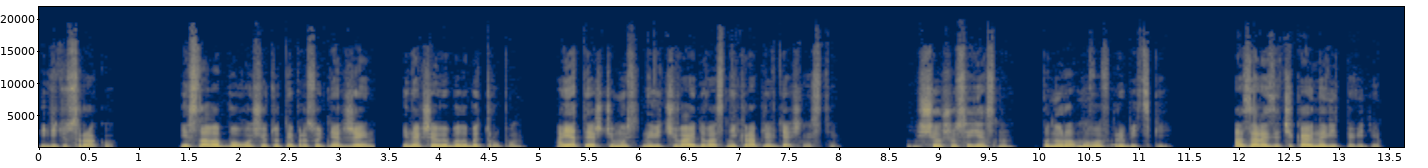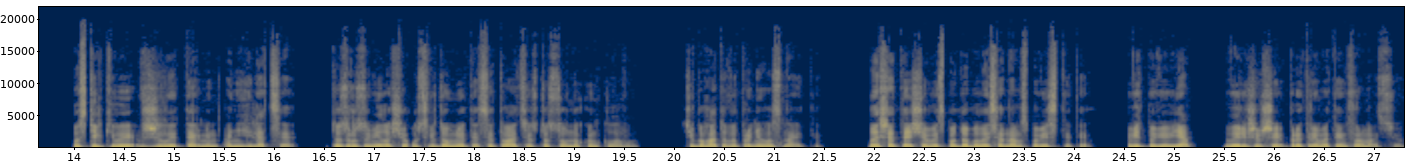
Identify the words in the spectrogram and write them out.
ідіть у сраку. І слава Богу, що тут не присутня Джейн, інакше ви були би трупом. А я теж чомусь не відчуваю до вас ні краплі вдячності. Що ж, усе ясно, понуро мовив Рибіцький. А зараз я чекаю на відповіді. Оскільки ви вжили термін анігіляція, то зрозуміло, що усвідомлюєте ситуацію стосовно конклаву. Чи багато ви про нього знаєте? Лише те, що ви сподобалися нам сповістити, відповів я, вирішивши притримати інформацію.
